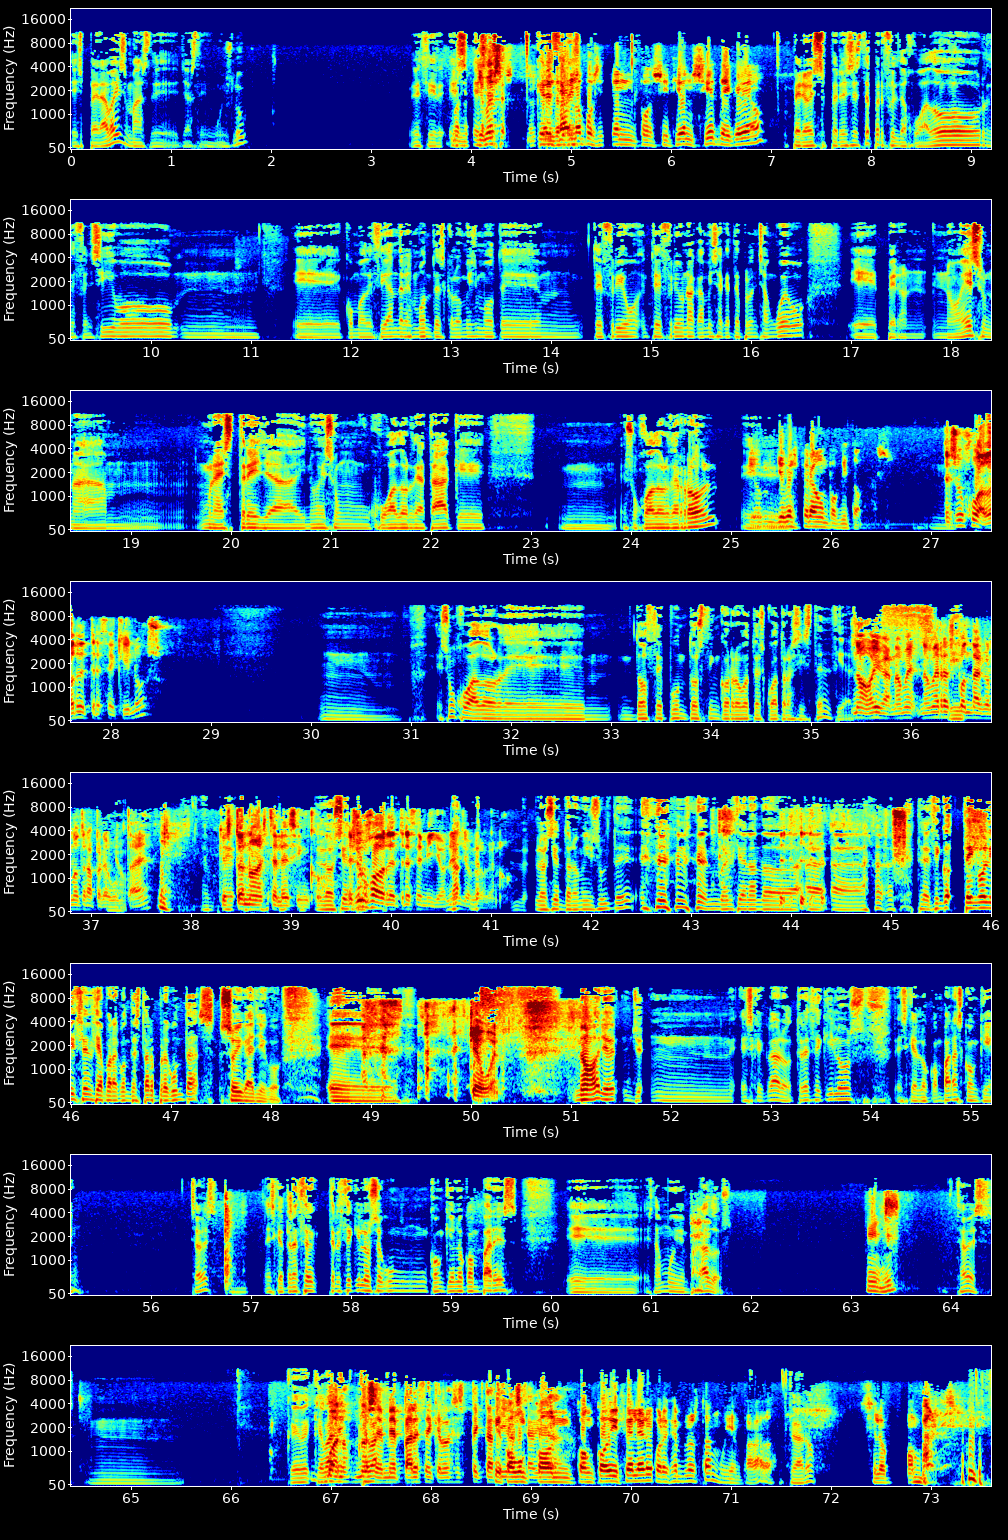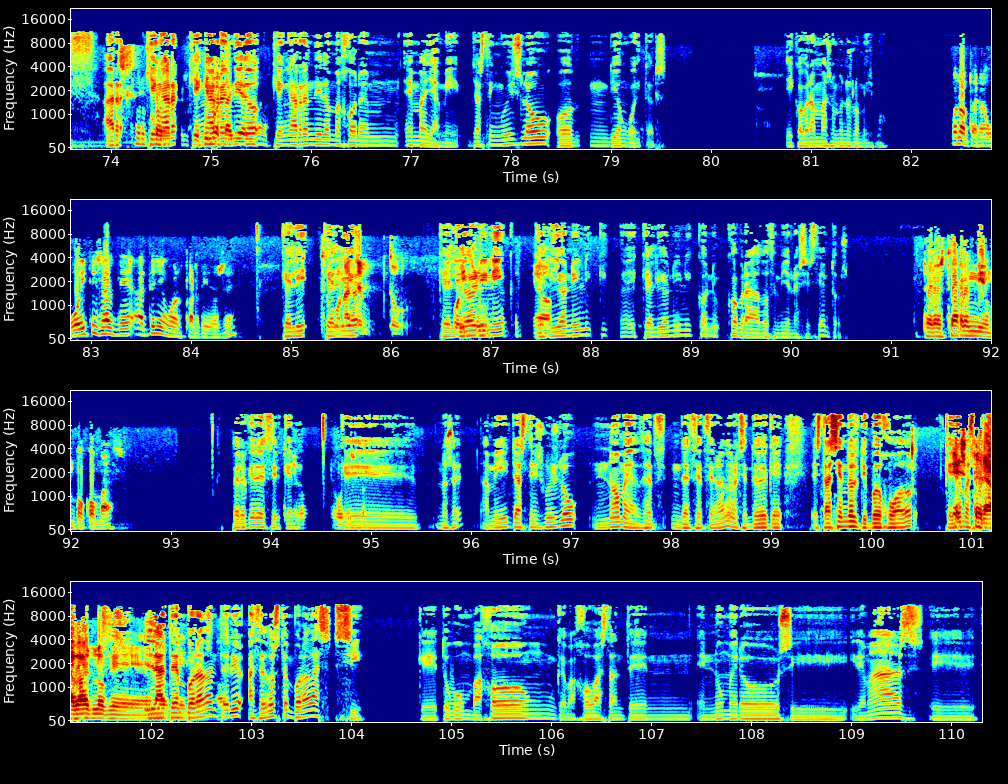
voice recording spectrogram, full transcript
¿esperabais más de Justin Winslow? Es decir, es, Bueno, es- me- decir, una posición, posición 7, creo. pero es, pero es este perfil de jugador, defensivo, mm, eh, como decía Andrés Montes, que lo mismo te, mm, te, frío, te frío una camisa que te plancha un huevo, eh, pero no es una, mm, una estrella y no es un jugador de ataque, mm, es un jugador de rol. Yo, eh, yo me esperaba un poquito más. ¿Es un jugador de 13 kilos? Mm, es un jugador de mm, 12 puntos, 5 rebotes, 4 asistencias. No, oiga, no me, no me responda con otra pregunta, ¿eh? Eh, Que esto no es Telecinco. Lo Es siento. un jugador de 13 millones, No, yo creo que no. Lo siento, no me insulte mencionando a, a- a Telecinco. Tengo licencia para contestar preguntas, soy gallego. Eh, Qué bueno. no, yo, yo- mm, es que claro, 13 kilos, es que lo comparas con quién. ¿Sabes? Es que 13, 13 kilos según con quién lo compares, eh, están muy bien pagados. ¿Sabes? Mm, ¿qué- qué vale- bueno, no qué sé, va- me parece que las Que expectativas con, que había... con, con Cody Feller, por ejemplo, está muy bien pagado. Claro. Si lo comparas. Por ¿Quién, ha, quién rendido, ¿no? quién ha rendido mejor en, en Miami? ¿Justin Winslow o mm, Dion Waiters? Y cobran más o menos lo mismo. Bueno, pero Waitis ha, te- ha tenido buenos partidos, ¿eh? Kelly, Kelly, Kelly Tenido- Kelly Olynyk- eh, con- cobra 12 millones 600. Pero este ha rendido un poco más. Pero quiero decir que, Pero- que, no sé, a mí Justin Winslow no me ha decep- decepcionado en el sentido de que está siendo el tipo de jugador que yo me Esperabas esperaba. lo que. La lo que- temporada anterior, hace dos temporadas, sí. Que tuvo un bajón, que bajó bastante en, en números y, y demás. eh,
